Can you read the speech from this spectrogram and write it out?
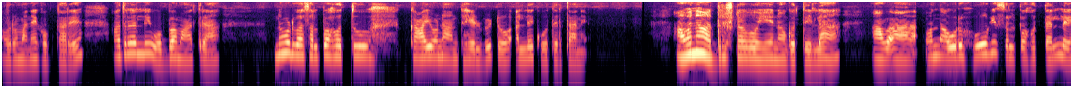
ಅವರು ಮನೆಗೆ ಹೋಗ್ತಾರೆ. ಅದರಲ್ಲಿ ಒಬ್ಬ ಮಾತ್ರ ನೋಡುವ ಸ್ವಲ್ಪ ಹೊತ್ತು ಕಾಯೋಣ ಅಂತ ಹೇಳಿಬಿಟ್ಟು ಅಲ್ಲೇ ಕೂತಿರ್ತಾನೆ. ಅವನ ಅದೃಷ್ಟವೋ ಏನೋ ಗೊತ್ತಿಲ್ಲ. ಅವ, ಒಂದು ಅವರು ಹೋಗಿ ಸ್ವಲ್ಪ ಹೊತ್ತಲ್ಲೇ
